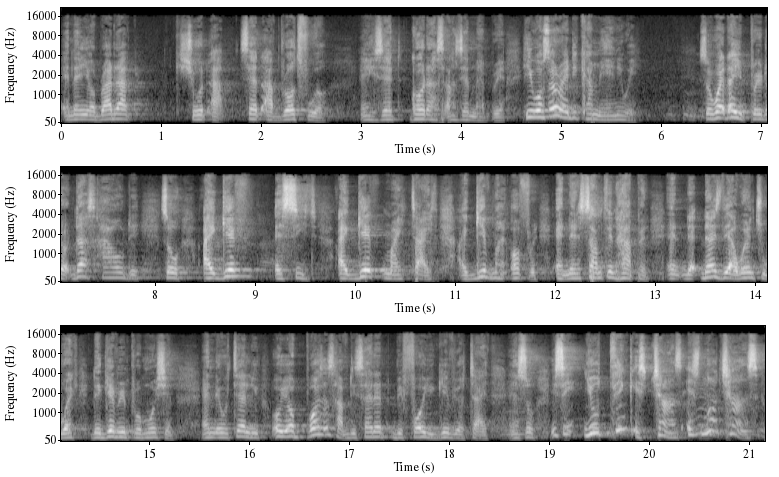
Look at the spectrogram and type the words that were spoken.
And then your brother showed up, said, I brought fuel. And he said, God has answered my prayer. He was already coming anyway. So whether you prayed or that's how they. So I gave a seat, I gave my tithe, I gave my offering, and then something happened. And the next day I went to work, they gave me promotion, and they will tell you, "Oh, your bosses have decided before you give your tithe." And so you see, you think it's chance, it's not chance.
